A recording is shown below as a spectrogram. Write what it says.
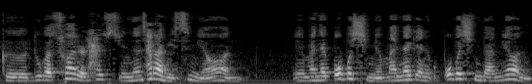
그 누가 수화를 할 수 있는 사람이 있으면 예, 만약 뽑으시면 만약에 아니고 뽑으신다면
